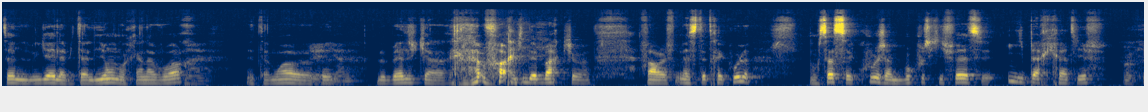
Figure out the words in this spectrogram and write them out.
tu sais, le gars, il habite à Lyon, donc rien à voir. ouais, Et t'as moi, euh, le, Belge qui a rien à voir, qui débarque. euh. Enfin, bref, mais c'était très cool. Donc, ça, c'est cool, j'aime beaucoup ce qu'il fait, c'est hyper créatif. Ok.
